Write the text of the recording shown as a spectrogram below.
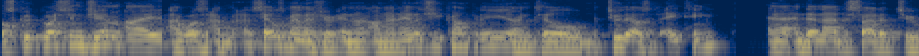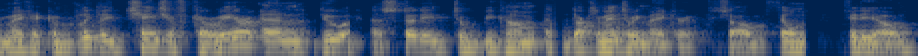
That's a good question, Jim. I, I was a sales manager in on an energy company until 2018. Uh, and then I decided to make a completely change of career and do a study to become a documentary maker. So, film, video.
